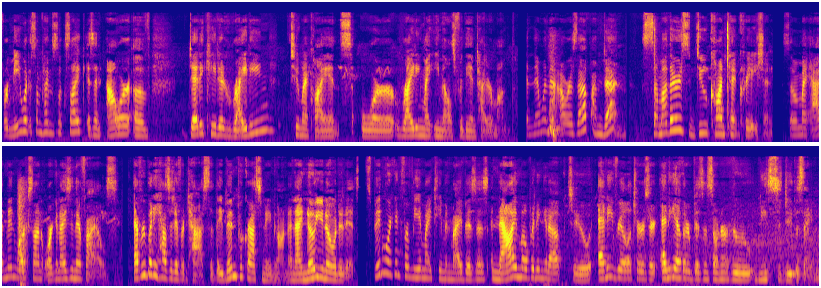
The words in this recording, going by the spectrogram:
For me, what it sometimes looks like is an hour of dedicated writing to my clients or writing my emails for the entire month. And then when that hour is up, I'm done. Some others do content creation. Some of my admin works on organizing their files. Everybody has a different task that they've been procrastinating on, and I know you know what it is. It's been working for me and my team in my business, and now I'm opening it up to any realtors or any other business owner who needs to do the same.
